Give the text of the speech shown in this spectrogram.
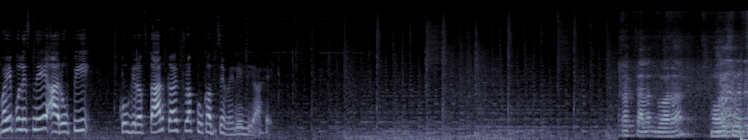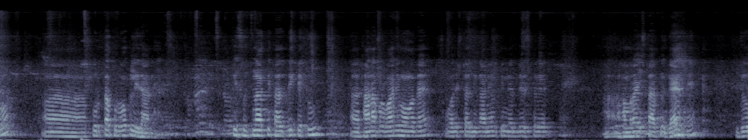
वहीं पुलिस ने आरोपी को गिरफ़्तार कर ट्रक को कब्जे में ले लिया है। ट्रक चालक द्वारा मवेशियों को पूर्तापूर्वक ले जा रहे हैं। की सूचना की तस्दीक हेतु थाना प्रभारी महोदय, वरिष्ठ अधिकारियों के निर्देश पे हमारा स्टाफ के गए थे, जो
